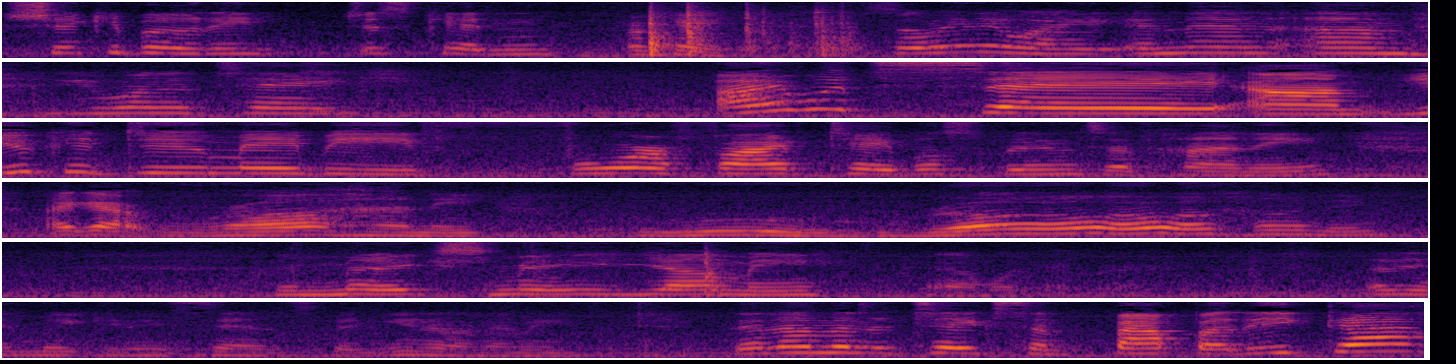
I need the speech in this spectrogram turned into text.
Shake your booty. Just kidding. Okay. So anyway, and then um, you want to take, I would say um, you could do maybe four or five tablespoons of honey. I got raw honey. Ooh, raw honey. It makes me yummy. Oh, whatever. That didn't make any sense, but you know what I mean. Then I'm going to take some paprika.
